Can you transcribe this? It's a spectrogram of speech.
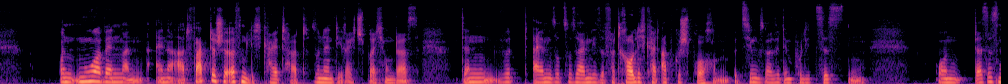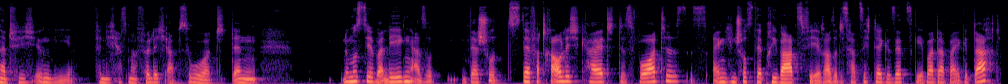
Und nur wenn man eine Art faktische Öffentlichkeit hat, so nennt die Rechtsprechung das, dann wird einem sozusagen diese Vertraulichkeit abgesprochen, beziehungsweise dem Polizisten. Und das ist natürlich irgendwie, finde ich erstmal völlig absurd, denn du musst dir überlegen, also der Schutz der Vertraulichkeit des Wortes ist eigentlich ein Schutz der Privatsphäre. Also das hat sich der Gesetzgeber dabei gedacht.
